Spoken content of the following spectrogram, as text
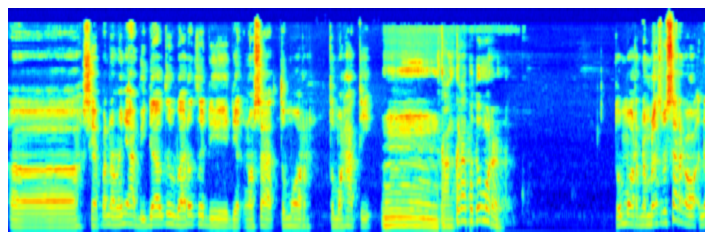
eh siapa namanya? Abidal tuh baru tuh didiagnosa tumor tumor hati. Hmm, kanker apa tumor tumor 16 besar kok 16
